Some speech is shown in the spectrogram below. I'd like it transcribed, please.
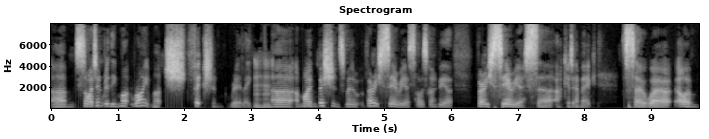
Um, so I didn't really mu- write much fiction, really. Mhm. Uh, and my ambitions were very serious. I was going to be a very serious uh, academic. So, uh, um,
